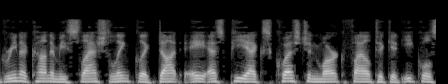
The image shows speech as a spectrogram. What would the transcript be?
greeneconomy linkclick.aspx question mark fileticket equals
